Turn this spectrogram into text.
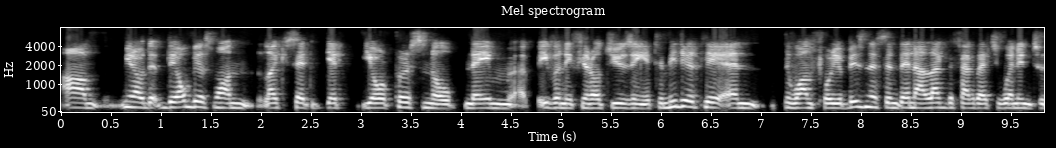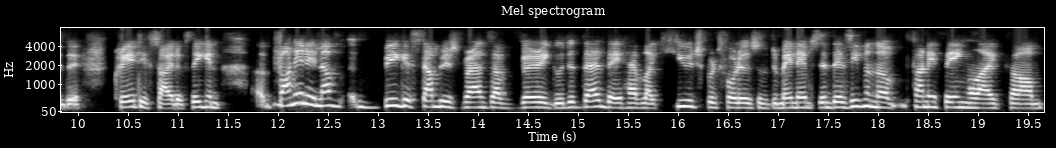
um, you know, the, the obvious one, like you said, get your personal name, uh, even if you're not using it immediately, and the one for your business. And then I like the fact that you went into the creative side of thing. And uh, funnily enough, big established brands are very good at that. They have like huge portfolios of domain names. And there's even a funny thing like um,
